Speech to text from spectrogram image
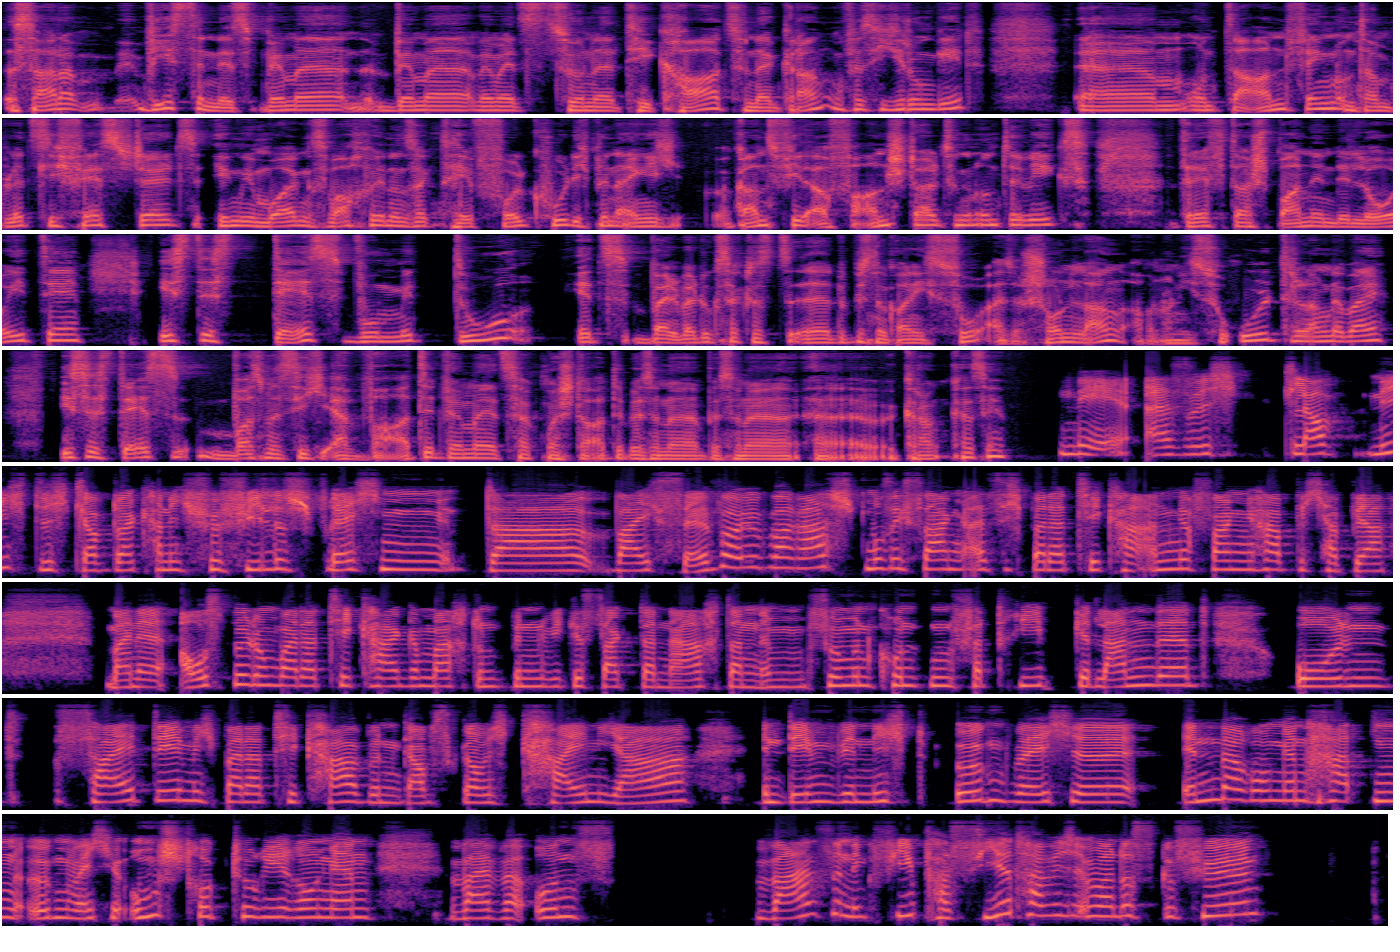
Sarah, wie ist denn das, wenn man, wenn man, wenn man jetzt zu einer TK, zu einer Krankenversicherung geht ähm, und da anfängt und dann plötzlich feststellt, irgendwie morgens wach wird und sagt, hey, voll cool, ich bin eigentlich ganz viel auf Veranstaltungen unterwegs, treffe da spannende Leute. Ist es das, womit du jetzt, weil, weil du gesagt hast, äh, du bist noch gar nicht so, also schon lang, aber noch nicht so ultra lang dabei. Ist es das, was man sich erwartet, wenn man jetzt sagt, man startet bei so einer, bei so einer äh, Krankenkasse? Nee, also ich glaube nicht. Ich glaube, da kann ich für viele sprechen. Da war ich selber überrascht, muss ich sagen, als ich bei der TK angefangen habe. Ich habe ja meine Ausbildung bei der TK gemacht und bin, wie gesagt, danach dann im Firmenkundenvertrieb gelandet. Und seitdem ich bei der TK bin, gab es, glaube ich, kein Jahr, in dem wir nicht irgendwelche Änderungen hatten, irgendwelche Umstrukturierungen, weil bei uns wahnsinnig viel passiert, habe ich immer das Gefühl.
